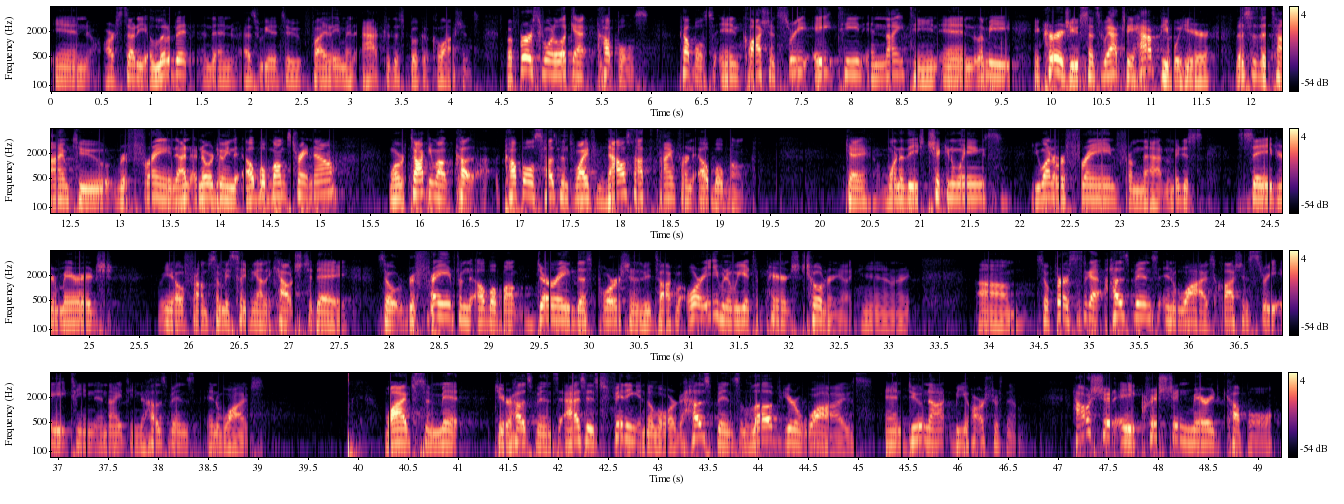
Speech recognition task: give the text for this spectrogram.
in our study a little bit, and then as we get into Philemon after this book of Colossians. But first, we want to look at couples. Couples in Colossians 3 18 and 19. And let me encourage you, since we actually have people here, this is the time to refrain. I know we're doing the elbow bumps right now. When we're talking about cu- couples, husbands, wife, now's not the time for an elbow bump. Okay? One of these chicken wings, you want to refrain from that. Let me just save your marriage, you know, from somebody sleeping on the couch today. So refrain from the elbow bump during this portion as we talk about, or even when we get to parents, children. You're like, yeah, right. Um, so first, let's look at husbands and wives. Colossians 3, 18 and 19. Husbands and wives. Wives, submit to your husbands as is fitting in the Lord. Husbands, love your wives and do not be harsh with them. How should a Christian married couple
